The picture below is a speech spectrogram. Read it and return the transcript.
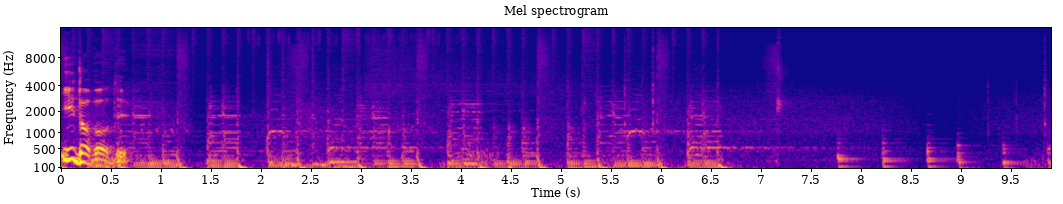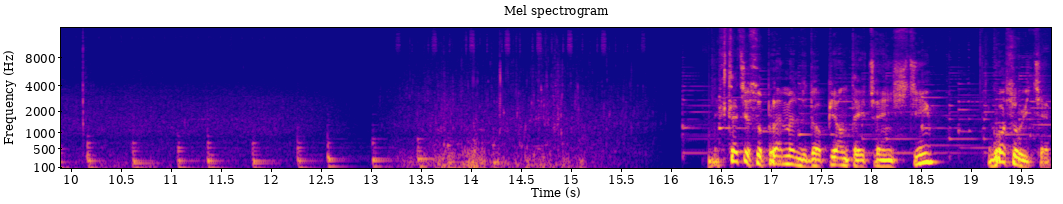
I do Chcecie suplement do piątej części? Głosujcie.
